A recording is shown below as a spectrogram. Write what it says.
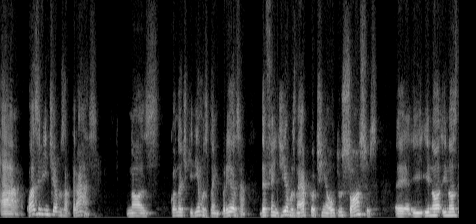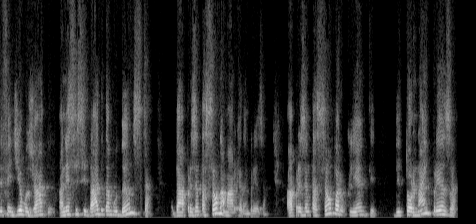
Há quase 20 anos atrás, nós, quando adquirimos a empresa, defendíamos, na época eu tinha outros sócios, é, e, e, nós, e nós defendíamos já a necessidade da mudança da apresentação da marca da empresa, a apresentação para o cliente de tornar a empresa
